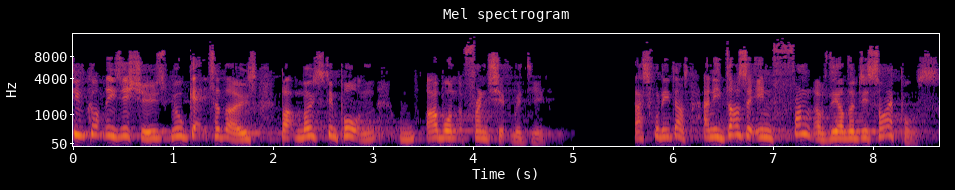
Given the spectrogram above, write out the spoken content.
you've got these issues. We'll get to those. But most important, I want a friendship with you. That's what he does. And he does it in front of the other disciples.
